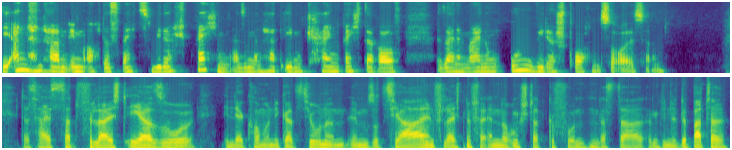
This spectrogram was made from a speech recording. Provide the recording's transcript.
die anderen haben eben auch das Recht zu widersprechen. Also man hat eben kein Recht darauf, seine Meinung unwidersprochen zu äußern. Das heißt, es hat vielleicht eher so in der Kommunikation im Sozialen vielleicht eine Veränderung stattgefunden, dass da irgendwie eine Debatte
